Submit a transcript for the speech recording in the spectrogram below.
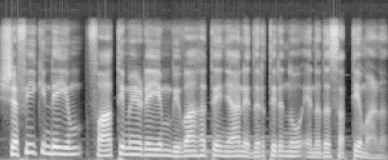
ഷഫീഖിന്റെയും ഫാത്തിമയുടെയും വിവാഹത്തെ ഞാൻ എതിർത്തിരുന്നു എന്നത് സത്യമാണ്.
